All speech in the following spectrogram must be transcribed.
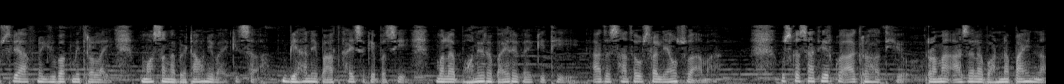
उसले आफ्नो युवक मित्रलाई मसँग भेटाउने भएकी छ। बिहानै भात खाइसकेपछि मलाई भनेर बाहिर गएकी थिए। आज साँझ उसलाई ल्याउँछु आमा। उसका साथीहरूको आग्रह थियो। रमा आजलाई भन्न पाइन्न।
